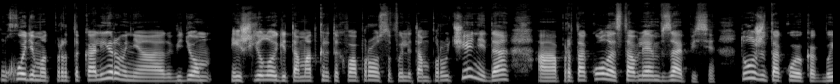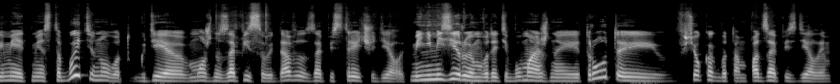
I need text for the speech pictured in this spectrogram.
уходим от протоколирования, ведем эшьелоги там открытых вопросов или там поручений, да, а протоколы оставляем в записи. Тоже такое как бы имеет место быть, ну вот где можно записывать, да, запись встречи делать. Минимизируем вот эти бумажные труд и все как бы там под запись делаем.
